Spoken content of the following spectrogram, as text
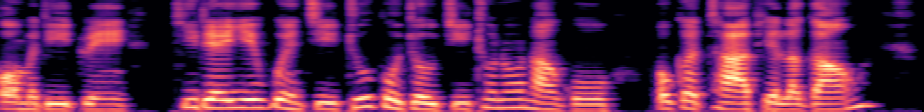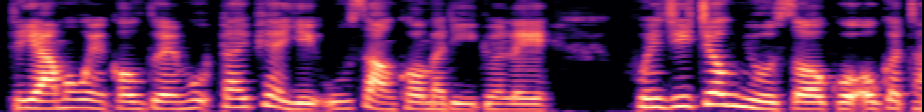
ကော်မတီတွင်ပြည်ထရေးဝင်ကြီးဒုဗိုလ်ချုပ်ကြီးထွန်းထွန်းအောင်ကိုဥက္ကဋ္ဌဖြစ်၎င်းတရားမဝင်ကုန်သွယ်မှုတိုက်ဖြတ်ရေးဦးဆောင်ကော်မတီတွင်လည်း ဝင်ကြီးချုပ်မျိုးစောကိုဥက္ကဋ္ဌ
